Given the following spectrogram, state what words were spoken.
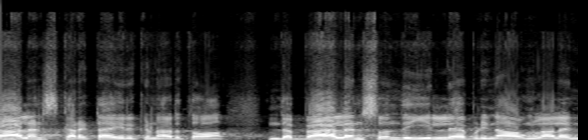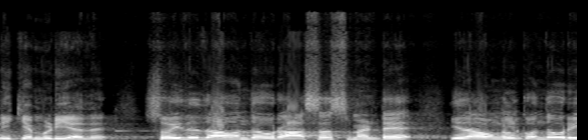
பேலன்ஸ் கரெக்டாக இருக்குன்னு அர்த்தம். இந்த பேலன்ஸ் வந்து இல்லை அப்படின்னா அவங்களால நிற்க முடியாது. ஸோ இதுதான் வந்து ஒரு அசஸ்மெண்ட்டு இதை அவங்களுக்கு வந்து ஒரு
